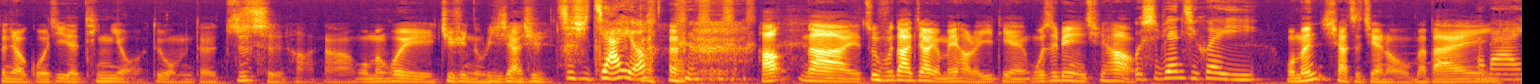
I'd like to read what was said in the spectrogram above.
转角国际的听友对我们的支持哈，那我们会继续努力下去，继续加油。好，那也祝福大家有美好的一天。我是编辑七号，我是编辑会议，我们下次见喽，拜拜，拜拜。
